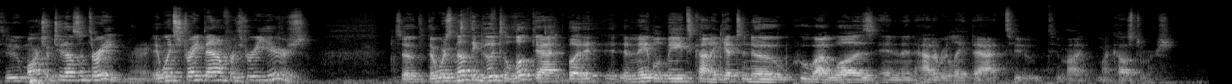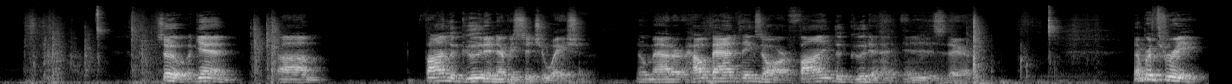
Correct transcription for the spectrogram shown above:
to March of 2003. Right. It went straight down for three years. So there was nothing good to look at, but it, it, enabled me to kind of get to know who I was and then how to relate that to, to my, my customers. So again, um, find the good in every situation. No matter how bad things are, find the good in it, and it is there. Number three,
